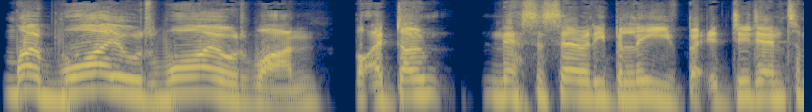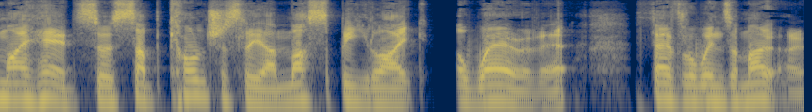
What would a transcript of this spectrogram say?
My wild, wild one, but I don't necessarily believe, but it did enter my head. So subconsciously, I must be like aware of it. Febvre wins a moto.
